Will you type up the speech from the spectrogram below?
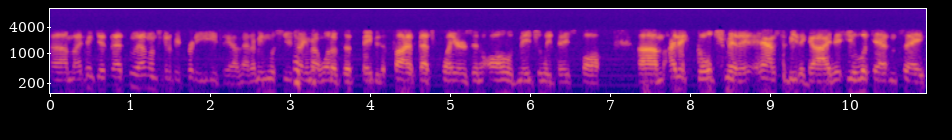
Um, I think it, that that one's going to be pretty easy on that. I mean, listen, you're talking about one of the maybe the five best players in all of Major League Baseball. Um, I think Goldschmidt it has to be the guy that you look at and say,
